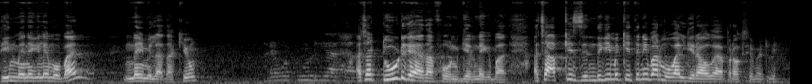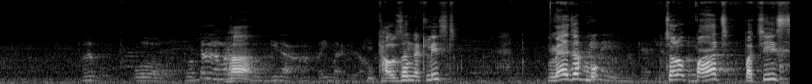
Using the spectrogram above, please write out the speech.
तीन महीने के लिए मोबाइल नहीं मिला था? क्यों? अरे वो टूट गया था। अच्छा टूट गया था फ़ोन गिरने के बाद। अच्छा आपकी ज़िंदगी में कितनी बार मोबाइल गिरा होगा अप्रोक्सीमेटली मतलब हाँ। हाँ, थाउज़ेंड एटलीस्ट मैं जब चलो पाँच पच्चीस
